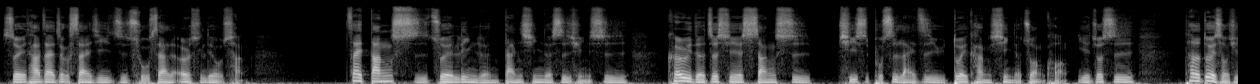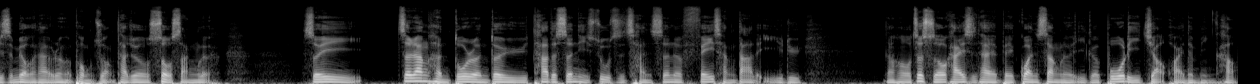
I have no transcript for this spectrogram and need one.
所以他在这个赛季只出赛了二十六场。在当时最令人担心的事情是，Curry 的这些伤势其实不是来自于对抗性的状况，也就是他的对手其实没有跟他有任何碰撞，他就受伤了。所以这让很多人对于他的身体素质产生了非常大的疑虑。然后这时候开始，他也被冠上了一个“玻璃脚踝”的名号。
